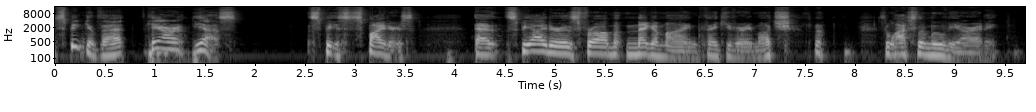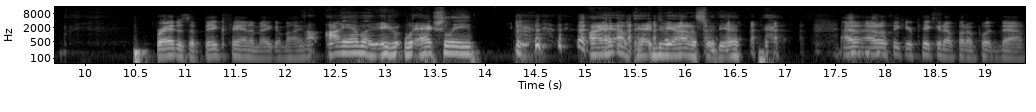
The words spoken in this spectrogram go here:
speaking of that, KR, yes, Sp- spiders. Uh, Spider is from Megamind. Thank you very much. so watch the movie already. Brad is a big fan of Megamind. I am a, actually. I am to be honest with you. I don't, I don't think you're picking up what I'm putting down.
